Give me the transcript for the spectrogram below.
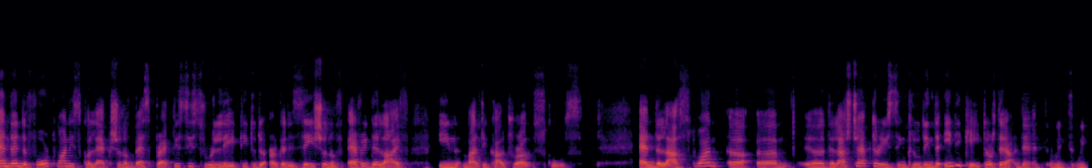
And then the fourth one is collection of best practices related to the organization of everyday life in multicultural schools. And the last one, uh, um, uh, the last chapter is including the indicators that, that with, with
